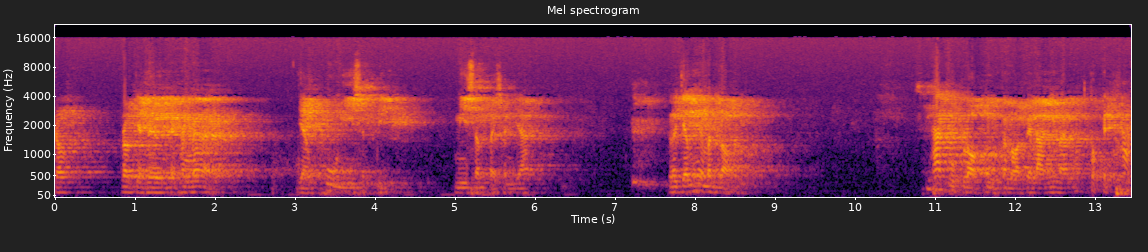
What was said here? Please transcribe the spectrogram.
เราเราจะ มีสัมปชัญญะ เราจะไม่ให้มันหลอก 所以 ถ้าถูกหลอกอยู่ตลอดเวลานี้มาตกเป็นทาส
